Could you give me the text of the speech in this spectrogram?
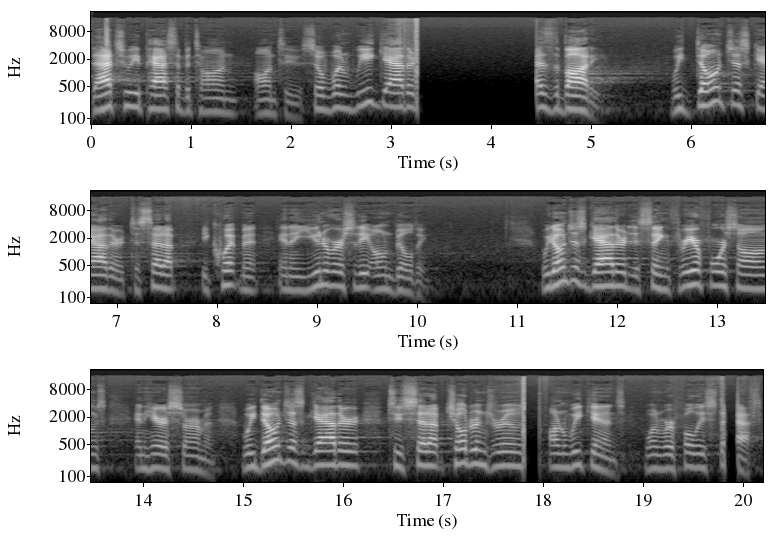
That's who we pass the baton on to. So when we gather as the body, we don't just gather to set up equipment in a university owned building. We don't just gather to sing three or four songs and hear a sermon. We don't just gather to set up children's rooms on weekends when we're fully staffed,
